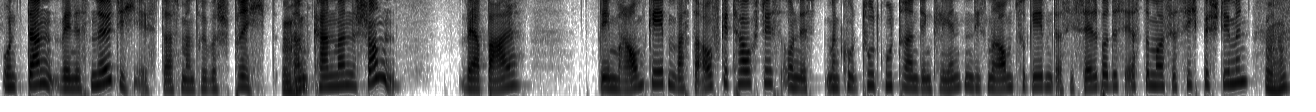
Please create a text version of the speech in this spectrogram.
Und dann, wenn es nötig ist, dass man drüber spricht, mhm. dann kann man schon verbal dem Raum geben, was da aufgetaucht ist und es, man tut gut dran, den Klienten diesen Raum zu geben, dass sie selber das erste Mal für sich bestimmen. Mhm.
